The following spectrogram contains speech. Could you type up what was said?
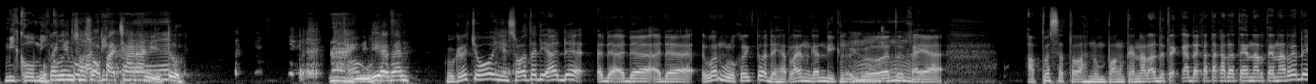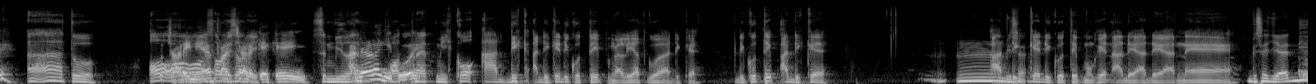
Miko Miko Bukan yang tuh sosok adiknya. pacaran itu. Nah, Oh, ini dia kan. Gue kira cowoknya. Soalnya tadi ada ada ada ada kan lu klik tuh ada headline kan di gue tuh kayak apa setelah numpang tenar ada ada kata-kata tenar-tenarnya deh. Ah, ah, tuh. Oh, Cari nih ya, oh, sorry, sorry. KKI. Sembilan Ada lagi, Boy. potret Miko adik, adiknya dikutip nggak lihat gua adiknya. Dikutip adiknya. Hmm, bisa adiknya dikutip mungkin ade-adeannya. bisa jadi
